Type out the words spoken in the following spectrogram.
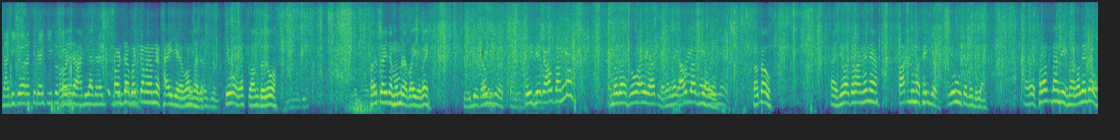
ગાડી કેવા રસ્તે જાય કે ઈ તો અડધા અડધા બટકામાં અમને ખાઈ જાય ભમતા એવો રસ્તો આમ તો જોવો. હરકાઈ રીતે મમરા ભાઈ. ભાઈ કોઈ દેખ આવતા નહીં અમે તો જોવા આવ્યા એટલે અમે આવતા જ નહીં હકાવ. આ જેવા જવાને ને પાટલુંમાં થઈ જાવ એવું છે બધું આ હવે ફરકતા નહીં મારે ગલે જાઉં.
